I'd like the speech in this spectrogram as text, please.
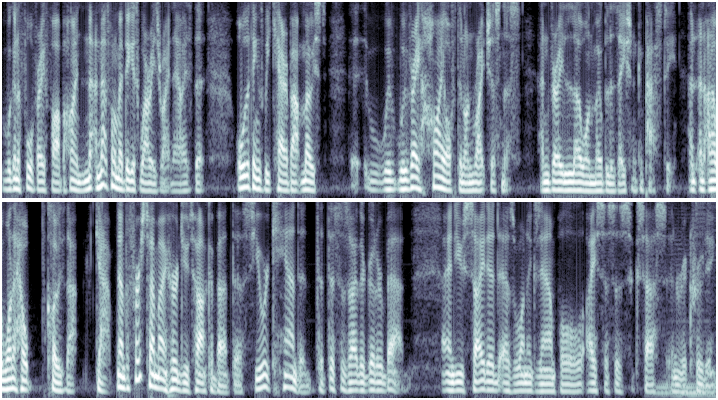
we're going to fall very far behind. And, that, and that's one of my biggest worries right now is that all the things we care about most, uh, we're, we're very high often on righteousness and very low on mobilization capacity. And, and, and I want to help close that gap. Now, the first time I heard you talk about this, you were candid that this is either good or bad. And you cited as one example ISIS's success in recruiting.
